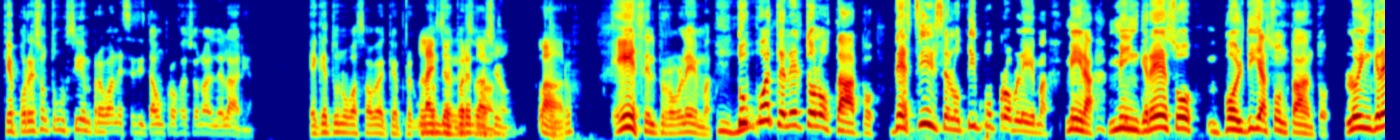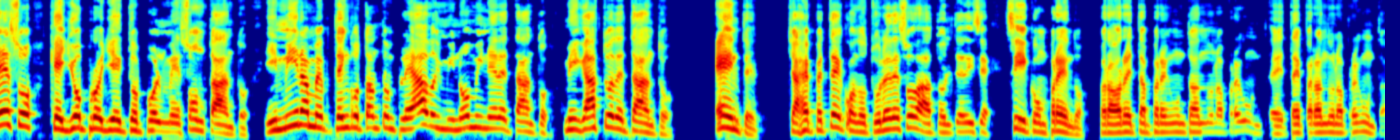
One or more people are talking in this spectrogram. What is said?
Que por eso tú siempre vas a necesitar un profesional del área. Es que tú no vas a saber qué pregunta La interpretación. Claro. Es el problema. Tú puedes tener todos los datos, decírselo tipo problema. Mira, mi ingreso por día son tantos. Los ingresos que yo proyecto por mes son tantos. Y mírame, tengo tanto empleado y mi nómina es de tanto. Mi gasto es de tanto. Enter. ChatGPT, cuando tú le des esos datos, él te dice, sí, comprendo. Pero ahora está preguntando una pregunta, eh, está esperando una pregunta.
